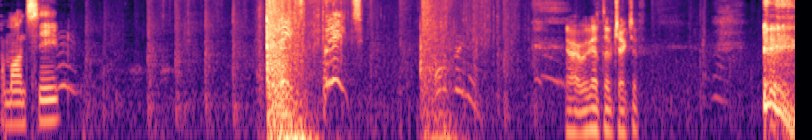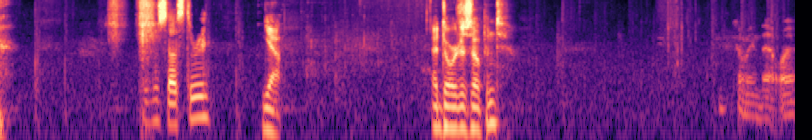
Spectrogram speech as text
I'm on C. Breach! Breach! All right, we got the objective. Is this S3? Yeah. A door just opened. Coming that way.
